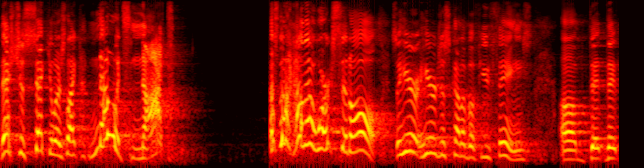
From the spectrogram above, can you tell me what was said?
that's just secular. It's like, no, it's not. That's not how that works at all. So here, here are just kind of a few things uh, that, that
